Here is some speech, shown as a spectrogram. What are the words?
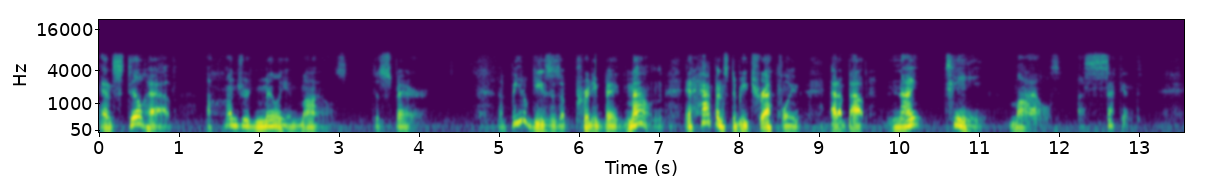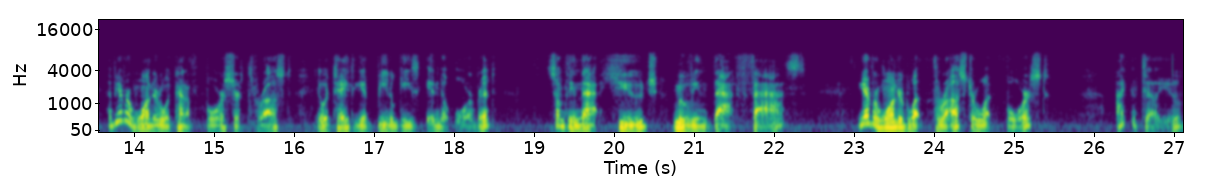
and still have a hundred million miles to spare. Now, Betelgeuse is a pretty big mountain. It happens to be traveling at about 19 miles a second. Have you ever wondered what kind of force or thrust it would take to get Betelgeuse into orbit? Something that huge, moving that fast? You ever wondered what thrust or what forced? I can tell you.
